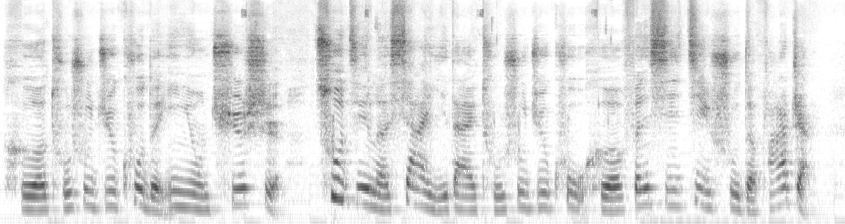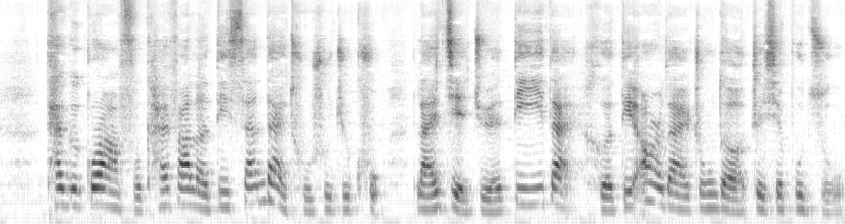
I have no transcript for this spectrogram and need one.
和图数据库的应用趋势，促进了下一代图数据库和分析技术的发展。Tigergraph 开发了第三代图数据库，来解决第一代和第二代中的这些不足。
